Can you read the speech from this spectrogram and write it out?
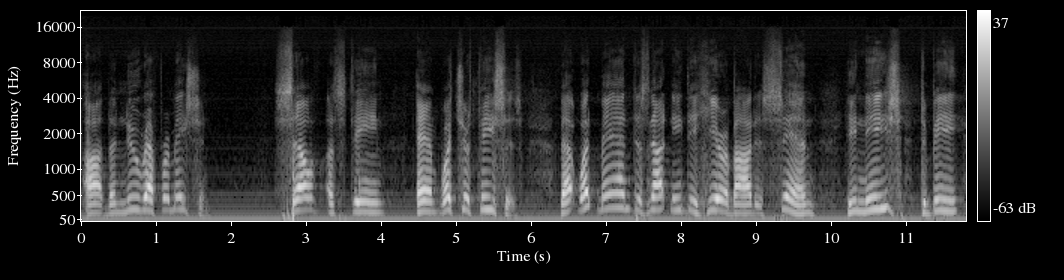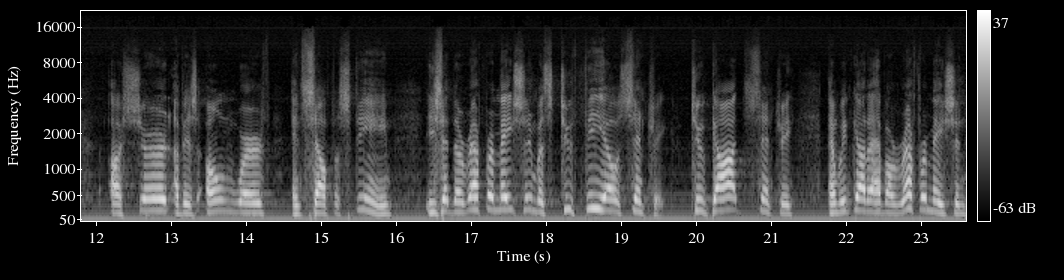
uh, the New Reformation. Self Esteem. And what's your thesis? That what man does not need to hear about is sin, he needs to be assured of his own worth and self esteem. He said the Reformation was too theocentric, too God centric, and we've got to have a Reformation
